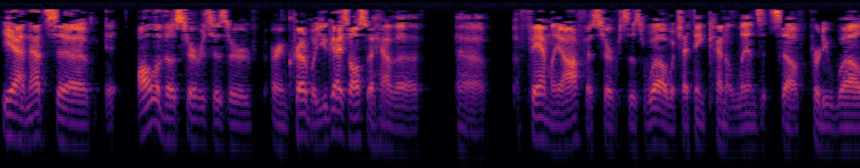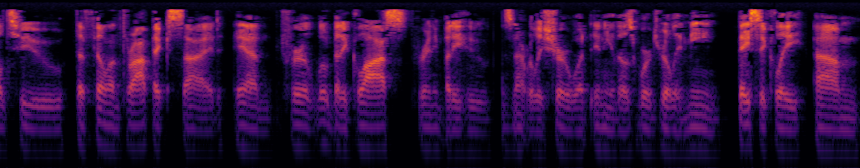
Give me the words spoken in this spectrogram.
Yeah. And that's, uh, all of those services are, are incredible. You guys also have a, a family office service as well, which I think kind of lends itself pretty well to the philanthropic side. And for a little bit of gloss for anybody who is not really sure what any of those words really mean, basically, um,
